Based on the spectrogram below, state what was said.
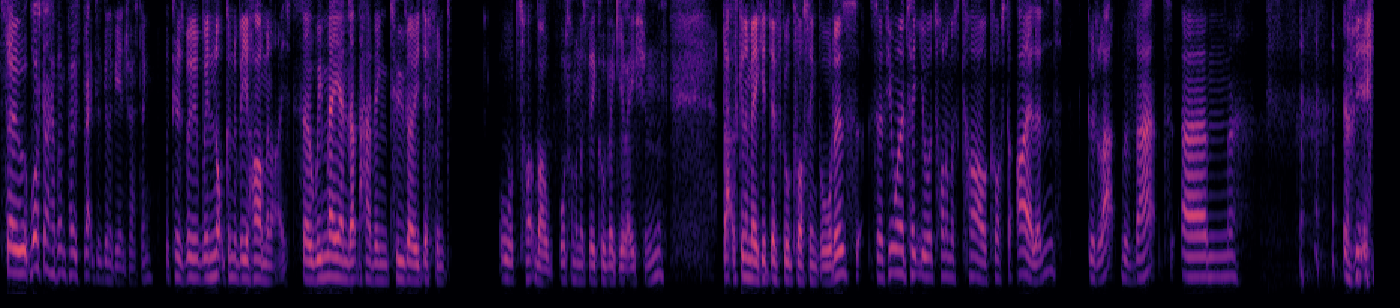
So what's going to happen post Brexit is going to be interesting because we're, we're not going to be harmonised. So we may end up having two very different auto- well, autonomous vehicle regulations. That's going to make it difficult crossing borders. So if you want to take your autonomous car across to Ireland, good luck with that. Um,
